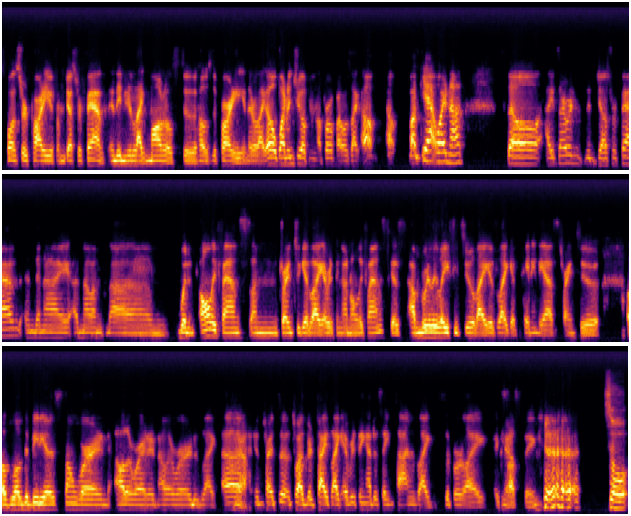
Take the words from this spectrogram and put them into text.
sponsored party from JustFor.Fans, and they needed like models to host the party, and they were like, "Oh, why don't you open a profile?" I was like, "Oh, oh fuck yeah, why not?" So I started with JustFor.Fans, and then I now I'm um, with OnlyFans. I'm trying to get like everything on OnlyFans because I'm really lazy too. Like it's like a pain in the ass trying to upload the videos somewhere and other word and other word is like uh Yeah. and try to, to advertise like everything at the same time is like super like exhausting. So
